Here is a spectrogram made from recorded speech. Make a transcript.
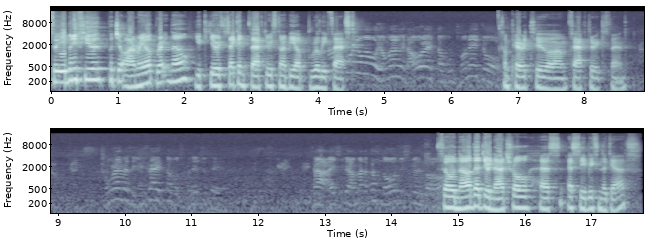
So even if you put your armory up right now, you, your second factory is going to be up really fast compared to um, factory expand. So now that your natural has SCVs in the gas,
